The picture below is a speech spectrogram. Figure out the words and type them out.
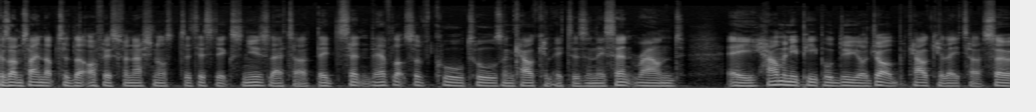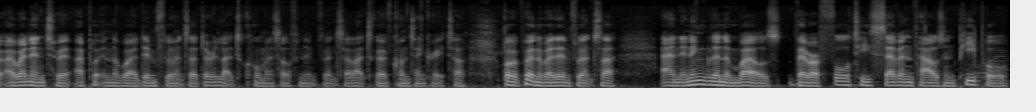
because I'm signed up to the Office for National Statistics newsletter. They sent they have lots of cool tools and calculators, and they sent round a how many people do your job calculator. So I went into it. I put in the word influencer. I don't really like to call myself an influencer. I like to go with content creator, but we put in the word influencer. And in England and Wales, there are 47,000 people Wow.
